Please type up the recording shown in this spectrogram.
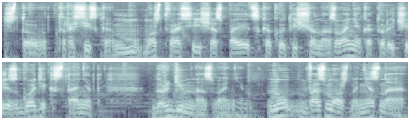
что вот российское, может в России сейчас появится какое-то еще название, которое через годик станет другим названием. Ну, возможно, не знаю.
